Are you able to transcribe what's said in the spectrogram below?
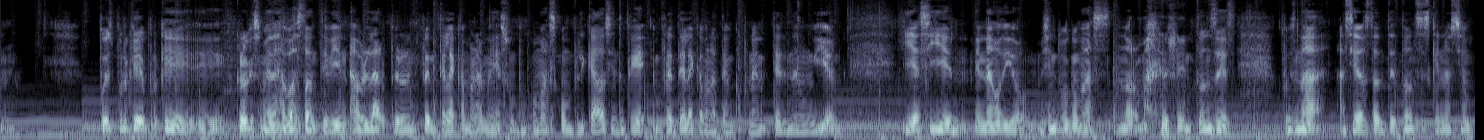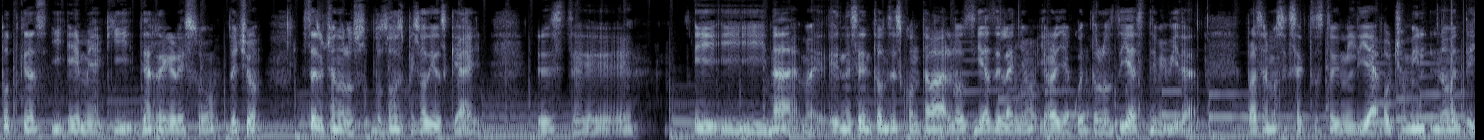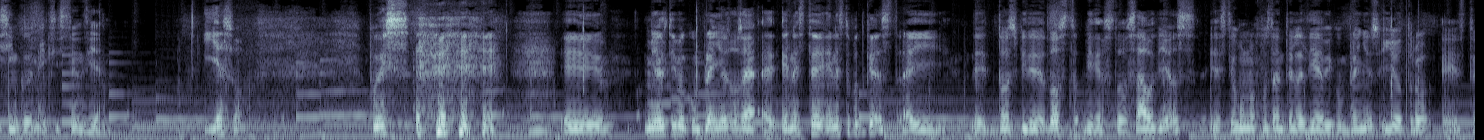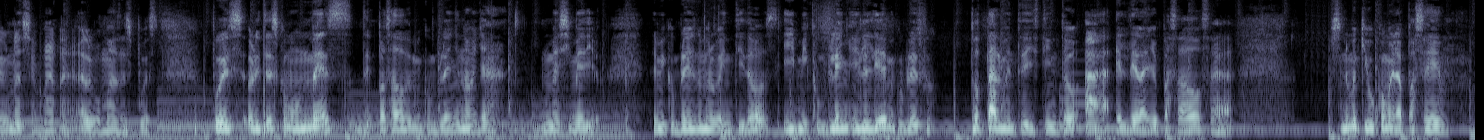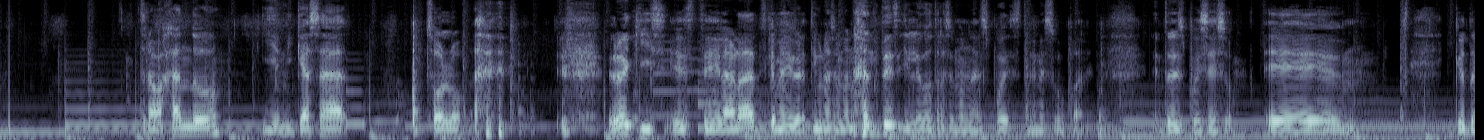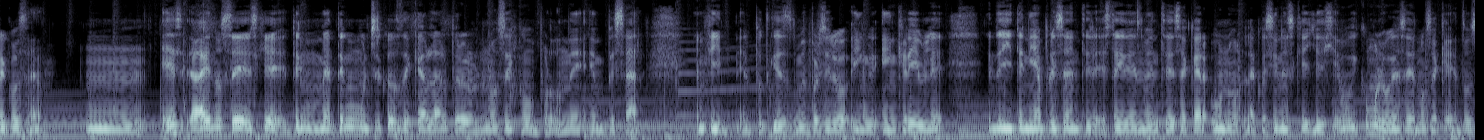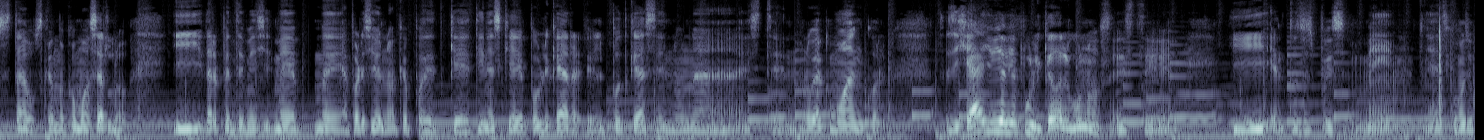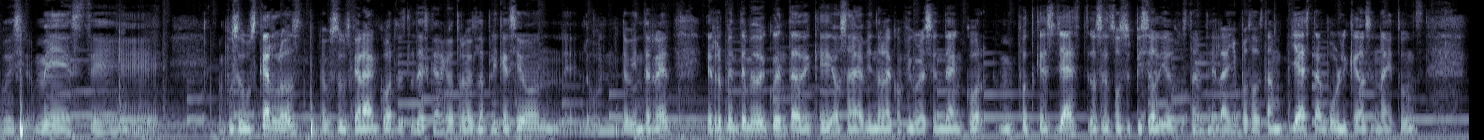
pues ¿por qué? Porque eh, creo que se me da bastante bien hablar, pero enfrente de la cámara me es un poco más complicado. Siento que enfrente de la cámara tengo que poner, tener un guion y así en, en, audio me siento un poco más normal. Entonces, pues nada, hacía bastante entonces que no hacía un podcast y M aquí de regreso. De hecho, estoy escuchando los, los dos episodios que hay. Este... Y, y, nada, en ese entonces contaba los días del año y ahora ya cuento los días de mi vida. Para ser más exacto, estoy en el día 8095 de mi existencia. Y eso, pues, eh, mi último cumpleaños, o sea, en este, en este podcast hay eh, dos, videos, dos videos, dos audios, este, uno justamente el día de mi cumpleaños y otro este, una semana, algo más después. Pues ahorita es como un mes pasado de mi cumpleaños, no, ya un mes y medio de mi cumpleaños número 22 y mi cumpleaños, y el día de mi cumpleaños fue totalmente distinto a el del año pasado, o sea, si no me equivoco me la pasé trabajando, y en mi casa solo. Pero X, este, la verdad es que me divertí una semana antes y luego otra semana después, también estuvo padre. Entonces, pues eso. Eh, ¿Qué otra cosa? Mm, es, ay, no sé, es que tengo, me, tengo muchas cosas de qué hablar, pero no sé cómo por dónde empezar. En fin, el podcast me pareció in, increíble y tenía precisamente esta idea en mente de sacar uno. La cuestión es que yo dije, uy, ¿cómo lo voy a hacer? No sé qué. Entonces estaba buscando cómo hacerlo y de repente me, me, me apareció, ¿no? Que, puede, que tienes que publicar el podcast en, una, este, en un lugar como Anchor. Entonces dije, ah, yo ya había publicado algunos, este y entonces pues me, ¿cómo se puede decir? Me, este, me puse a buscarlos, me puse a buscar Anchor, descargué otra vez la aplicación de, internet y de repente me doy cuenta de que, o sea, viendo la configuración de Anchor, mi podcast ya, o sea, estos episodios justamente del año pasado están, ya están publicados en iTunes.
